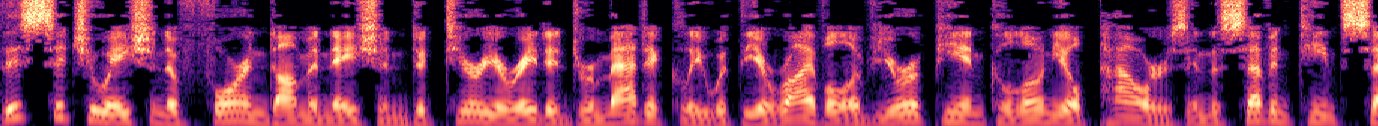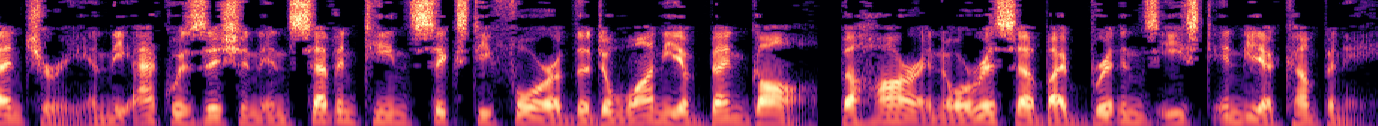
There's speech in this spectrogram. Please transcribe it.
This situation of foreign domination deteriorated dramatically with the arrival of European colonial powers in the 17th century and the acquisition in 1764 of the Diwani of Bengal, Bihar and Orissa by Britain's East India Company.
